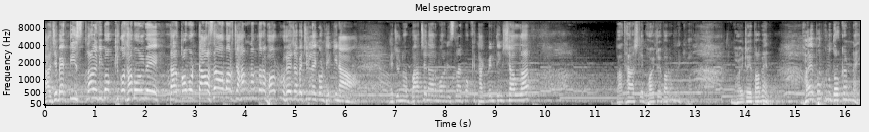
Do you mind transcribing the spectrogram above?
আর যে ব্যক্তি ইসলামের বিপক্ষে কথা বলবে, তার কবরটা আজাব আর জাহান্নাম দ্বারা ভরপুর হয়ে যাবে চিল্লাই কোন ঠিক কিনা? এজন্য বাঁচেন আর মরণ ইসলামের পক্ষে থাকবেন তো ইনশাআল্লাহ। বাধা আসলে ভয়টয় পাবেন নাকি? ভয়টয় পাবেন? ভয় পাওয়ার কোনো দরকার নাই।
